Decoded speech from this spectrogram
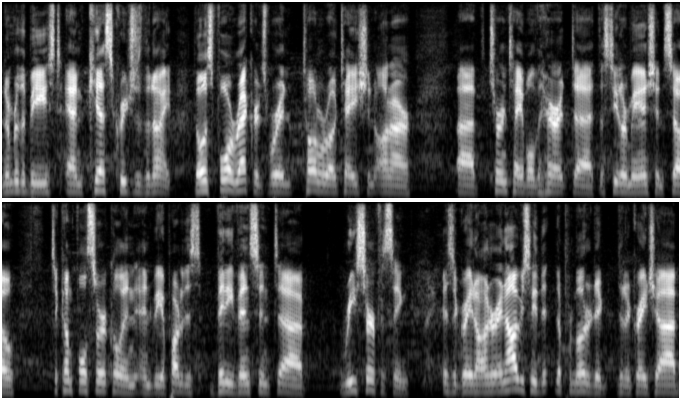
Number of the Beast, and Kiss, Creatures of the Night. Those four records were in total rotation on our uh, turntable there at uh, the Steeler Mansion. So to come full circle and, and be a part of this Vinnie Vincent uh, resurfacing is a great honor. And obviously, the, the promoter did, did a great job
